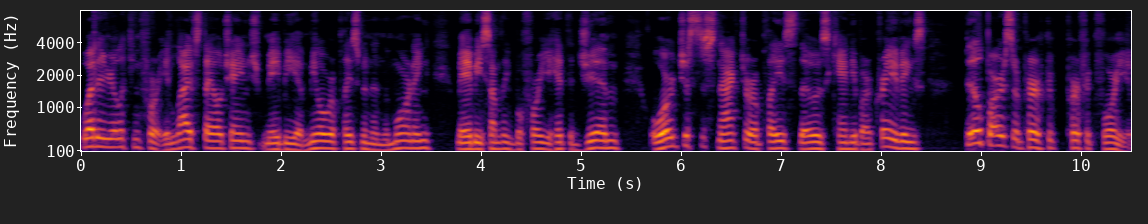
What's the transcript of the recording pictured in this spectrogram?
whether you're looking for a lifestyle change, maybe a meal replacement in the morning, maybe something before you hit the gym, or just a snack to replace those candy bar cravings, Built Bars are perfect, perfect for you.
